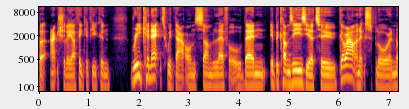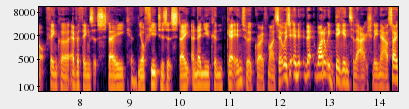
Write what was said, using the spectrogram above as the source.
But actually, I think if you can reconnect with that on some level, then it becomes easier to go out and explore and not think uh, everything's at stake and your future's at stake, and then you can get into a growth mindset. Which, why don't we dig into that actually now? So,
